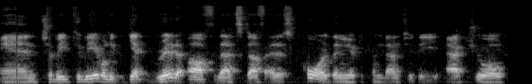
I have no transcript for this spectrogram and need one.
And to be to be able to get rid of that stuff at its core, then you have to come down to the actual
